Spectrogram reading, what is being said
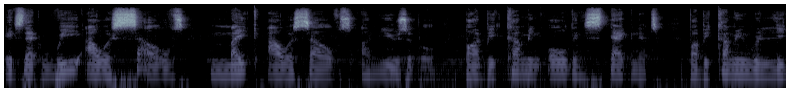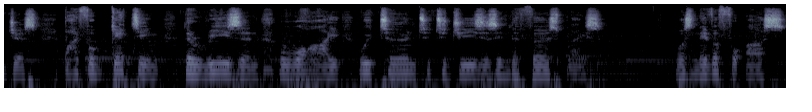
It's that we ourselves make ourselves unusable by becoming old and stagnant by becoming religious, by forgetting the reason why we turned to, to Jesus in the first place. It was never for us,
